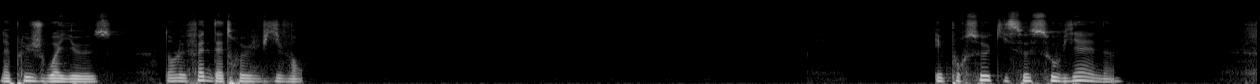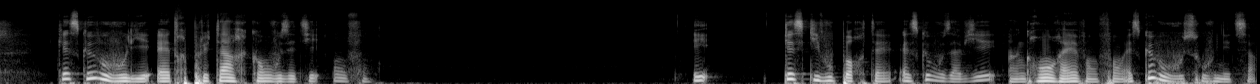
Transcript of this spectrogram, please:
la plus joyeuse dans le fait d'être vivant et pour ceux qui se souviennent. Qu'est-ce que vous vouliez être plus tard quand vous étiez enfant? Et qu'est-ce qui vous portait? Est-ce que vous aviez un grand rêve enfant? Est-ce que vous vous souvenez de ça?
